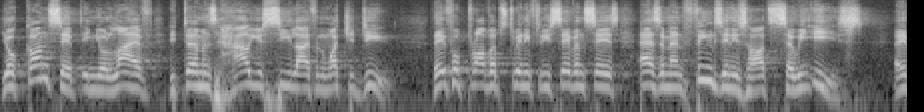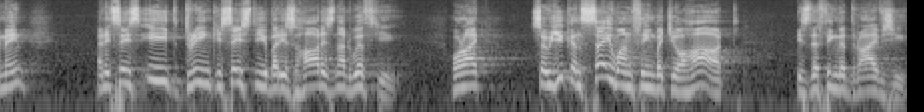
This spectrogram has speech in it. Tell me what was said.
Your concept in your life determines how you see life and what you do. Therefore, Proverbs 23 7 says, As a man thinks in his heart, so he is. Amen. And it says, Eat, drink, he says to you, but his heart is not with you. All right? So you can say one thing, but your heart is the thing that drives you.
